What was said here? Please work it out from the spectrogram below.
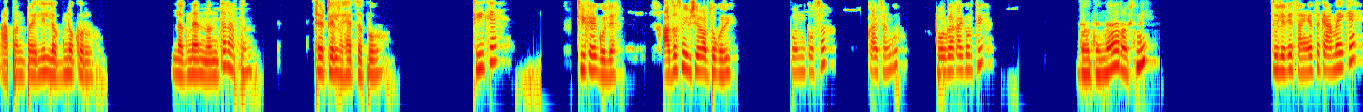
आपण पहिले लग्न करू. लग्नानंतर आपण सेटल व्हायचं पाहू. ठीक आहे. ठीक आहे गोल्या. आजच मी विषय काढतो घरी. पण कसं? काय सांगू? पोरगा काय करते? जाऊ दे ना रोशनी. तुला काही सांगायचं काम आहे काय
